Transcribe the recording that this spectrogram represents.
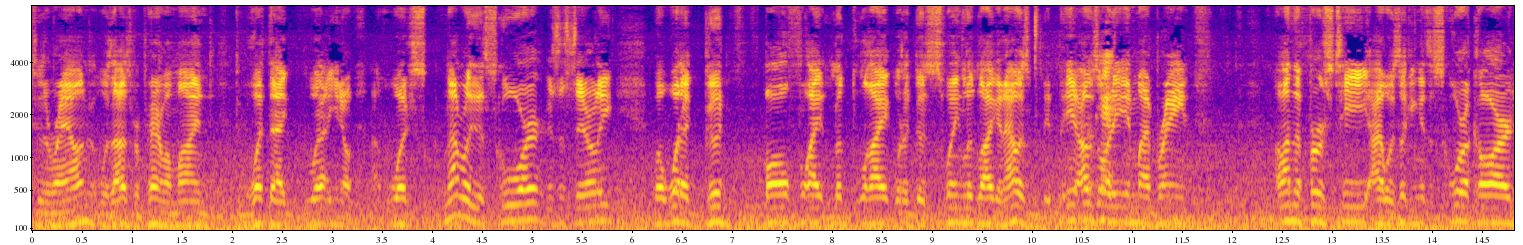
to the round was I was preparing my mind to what that what you know what's not really the score necessarily, but what a good ball flight looked like, what a good swing looked like, and I was I was already in my brain on the first tee, I was looking at the scorecard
